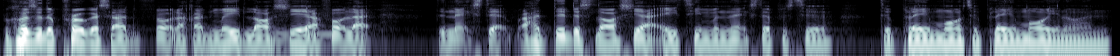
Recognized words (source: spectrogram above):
because of the progress I'd felt like I'd made last year, I felt like the next step. I did this last year at 18, and the next step is to to play more, to play more. You know, and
